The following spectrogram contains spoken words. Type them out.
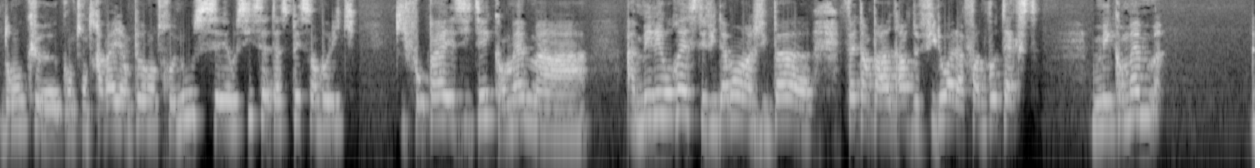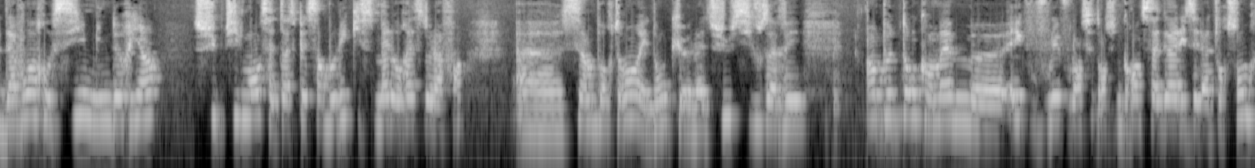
donc euh, quand on travaille un peu entre nous, c'est aussi cet aspect symbolique qu'il faut pas hésiter quand même à, mêler au reste. Évidemment, hein, je dis pas euh, faites un paragraphe de philo à la fin de vos textes, mais quand même d'avoir aussi mine de rien subtilement cet aspect symbolique qui se mêle au reste de la fin. Euh, c'est important et donc là-dessus, si vous avez un peu de temps quand même et que vous voulez vous lancer dans une grande saga, lisez La Tour Sombre.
